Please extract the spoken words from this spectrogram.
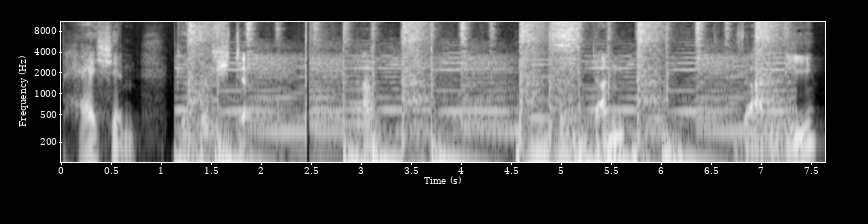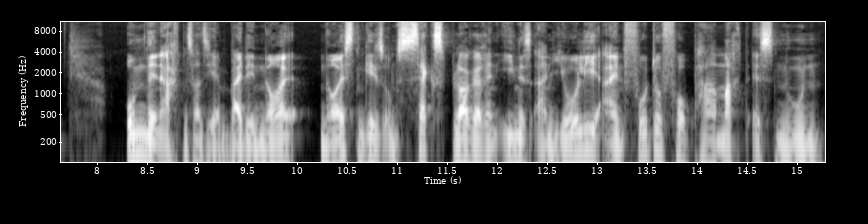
Pärchengerüchte. Ja. Dann sagen die, um den 28 Jahren, bei den Neu neuesten geht es um Sexbloggerin Ines Agnoli. Ein Fotofauxpas macht es nun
